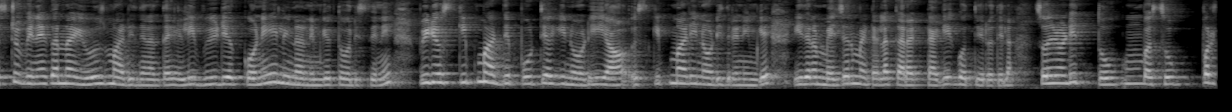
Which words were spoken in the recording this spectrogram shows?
ಎಷ್ಟು ವಿನೆಗರ್ನ ಯೂಸ್ ಮಾಡಿದ್ದೇನೆ ಅಂತ ಹೇಳಿ ವಿಡಿಯೋ ಕೊನೆಯಲ್ಲಿ ನಾನು ನಿಮಗೆ ತೋರಿಸ್ತೀನಿ. ವಿಡಿಯೋ ಸ್ಕಿಪ್ ಮಾಡದೆ ಪೂರ್ತಿಯಾಗಿ ನೋಡಿ, ಯಾವ ಸ್ಕಿಪ್ ಮಾಡಿ ನೋಡಿದರೆ ನಿಮಗೆ ಇದರ ಮೆಜರ್ಮೆಂಟ್ ಎಲ್ಲ ಕರೆಕ್ಟಾಗಿ ಗೊತ್ತಿರೋದಿಲ್ಲ. ಸೊ ನೋಡಿ ತುಂಬ ಸೂಪರ್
